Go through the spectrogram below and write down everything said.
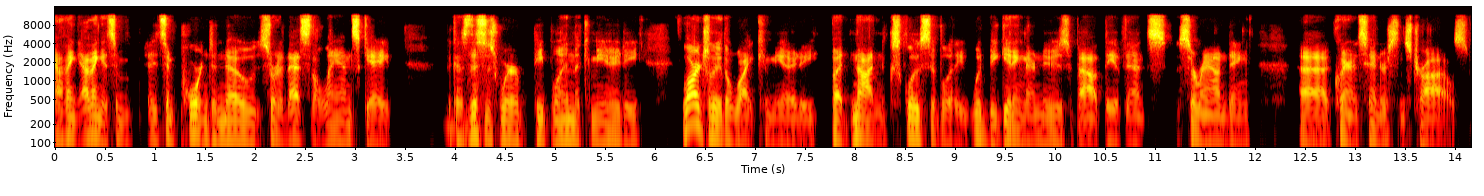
I think I think it's it's important to know sort of that's the landscape because this is where people in the community, largely the white community, but not exclusively, would be getting their news about the events surrounding uh, Clarence Henderson's trials.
